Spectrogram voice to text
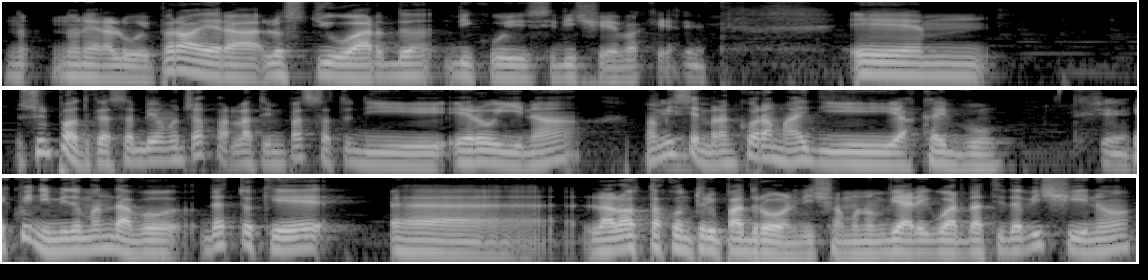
no- non era lui, però era lo steward di cui si diceva che... Sì. E, sul podcast abbiamo già parlato in passato di eroina, ma mi Sì. sembra ancora mai di HIV. Sì. E quindi mi domandavo, detto che eh, la lotta contro i padroni, diciamo, non vi ha riguardati da vicino,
